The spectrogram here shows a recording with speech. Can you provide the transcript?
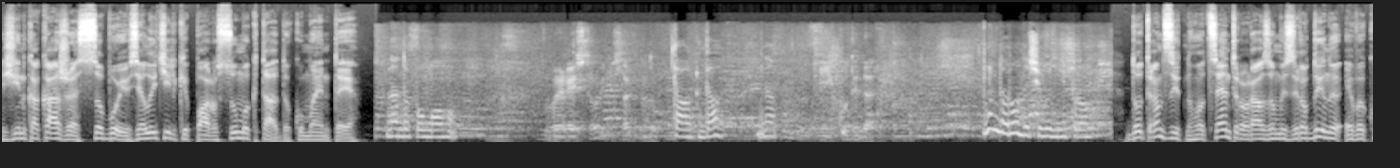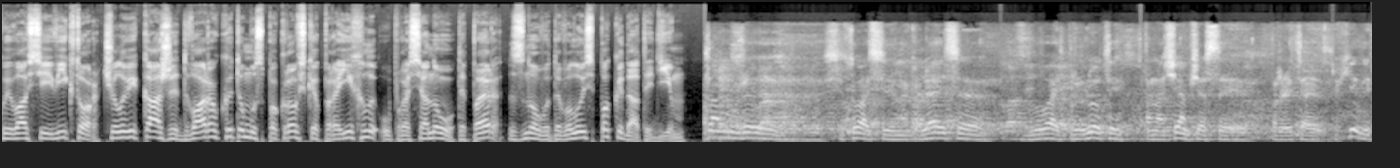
Жінка каже, з собою взяли тільки пару сумок та документи. на допомогу. Ви реєструєтесь так на допомогу? Так, да, да. І куди далі? Ну, до родичів у Дніпро. До транзитного центру разом із родиною евакуювався і Віктор. Чоловік каже, два роки тому з Покровська переїхали у Просяну. Тепер знову довелось покидати дім. Там уже ситуация накаляется, бывают прилеты, по ночам часто пролетают шахеды,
